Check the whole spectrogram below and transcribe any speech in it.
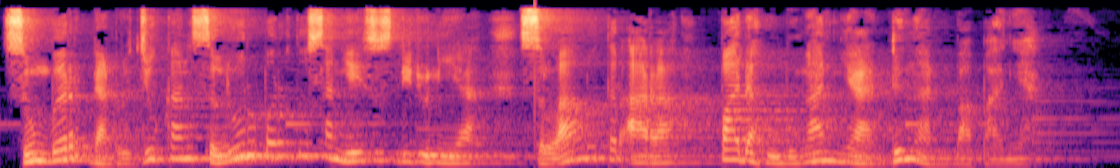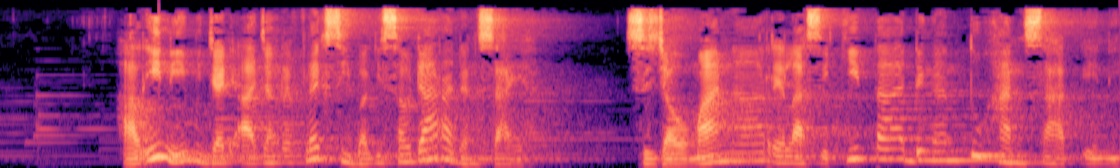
Sumber dan rujukan seluruh perutusan Yesus di dunia selalu terarah pada hubungannya dengan Bapaknya. Hal ini menjadi ajang refleksi bagi saudara dan saya. Sejauh mana relasi kita dengan Tuhan saat ini?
